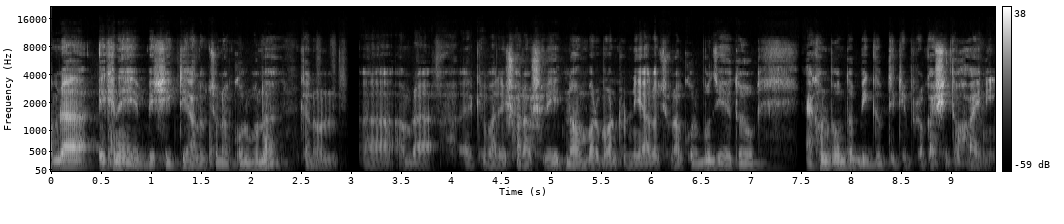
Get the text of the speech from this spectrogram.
আমরা এখানে বেশি একটি আলোচনা করব না, কারণ আমরা একেবারে সরাসরি নম্বর বন্টন নিয়ে আলোচনা করব, যেহেতু এখন পর্যন্ত বিজ্ঞপ্তিটি প্রকাশিত হয়নি।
